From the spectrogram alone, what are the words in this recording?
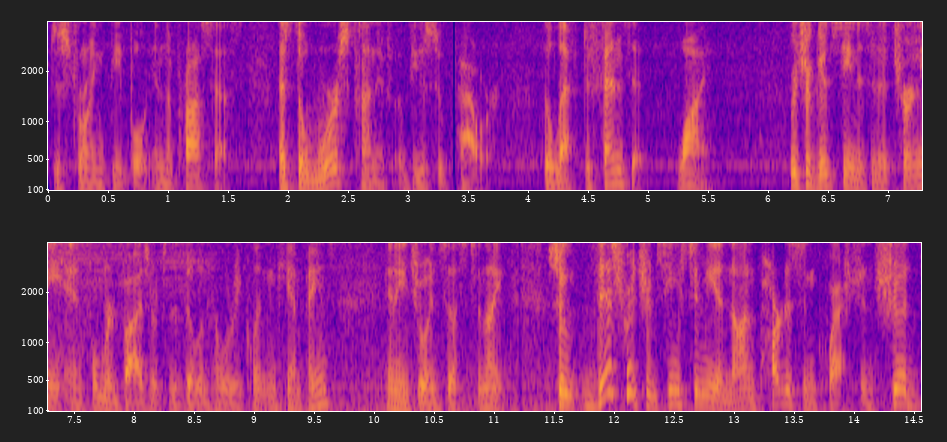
destroying people in the process. That's the worst kind of abuse of power. The left defends it. Why? Richard Goodstein is an attorney and former advisor to the Bill and Hillary Clinton campaigns, and he joins us tonight. So this, Richard, seems to me a nonpartisan question. Should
